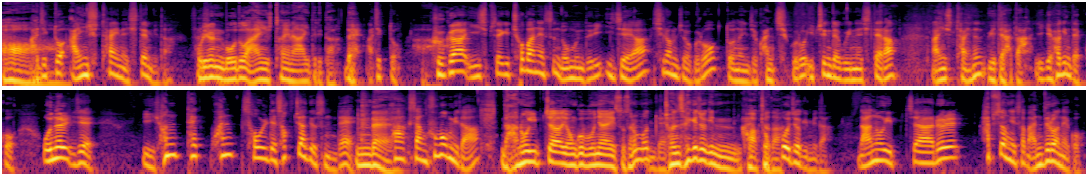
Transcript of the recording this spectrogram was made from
아, 아직도 아인슈타인의 시대입니다. 사실. 우리는 모두 아인슈타인의 아이들이다. 네, 아직도. 그가 20세기 초반에 쓴 논문들이 이제야 실험적으로 또는 이제 관측으로 입증되고 있는 시대라 아인슈타인은 위대하다. 이게 확인됐고 오늘 이제 이 현택환 서울대 석좌 교수인데 네. 화학상 후보입니다. 나노 입자 연구 분야에 있어서는 뭐 네. 전 세계적인 아, 과학자다. 독보적입니다. 나노 입자를 합성해서 만들어내고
